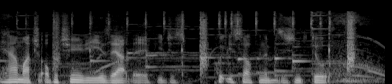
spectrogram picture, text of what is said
how much opportunity is out there if you just put yourself in a position to do it.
